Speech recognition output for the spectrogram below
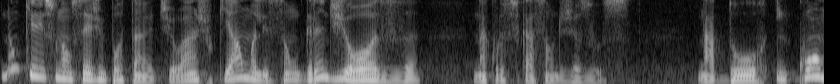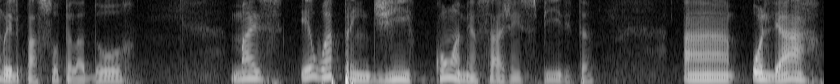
não que isso não seja importante, eu acho que há uma lição grandiosa na crucificação de Jesus, na dor, em como ele passou pela dor. Mas eu aprendi com a mensagem espírita a olhar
